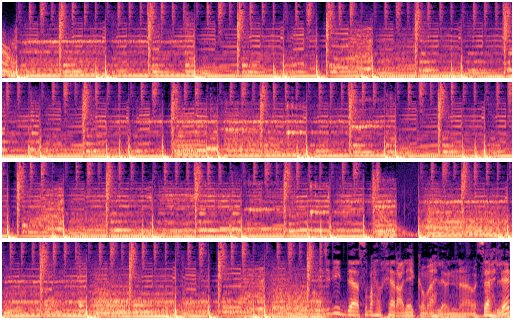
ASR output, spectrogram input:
جديد صباح الخير عليكم أهلا وسهلا.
